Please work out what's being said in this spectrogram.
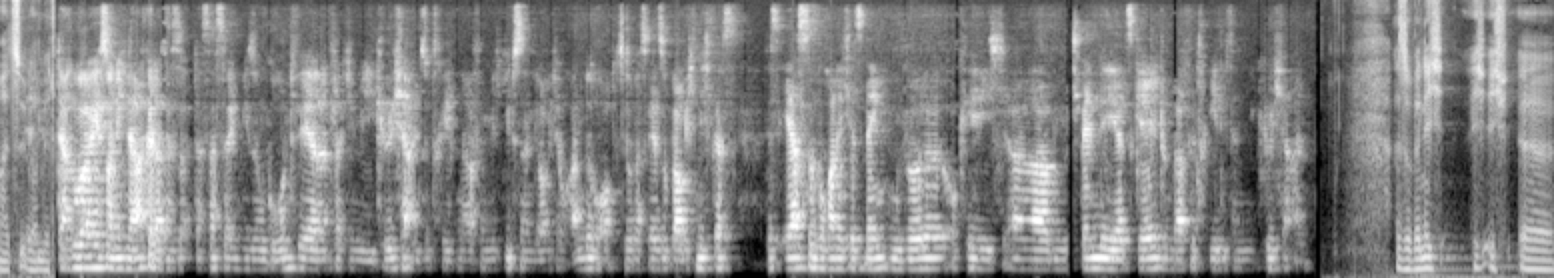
mal zu übermitteln. Darüber habe ich jetzt noch nicht nachgedacht, dass, dass das irgendwie so ein Grund wäre, dann vielleicht irgendwie in die Kirche einzutreten. Aber für mich gibt es dann, glaube ich, auch andere Optionen. Das wäre so, glaube ich, nicht das, das Erste, woran ich jetzt denken würde, okay, ich ähm, spende jetzt Geld und dafür trete ich dann in die Kirche ein. Also wenn ich, ich, ich äh,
